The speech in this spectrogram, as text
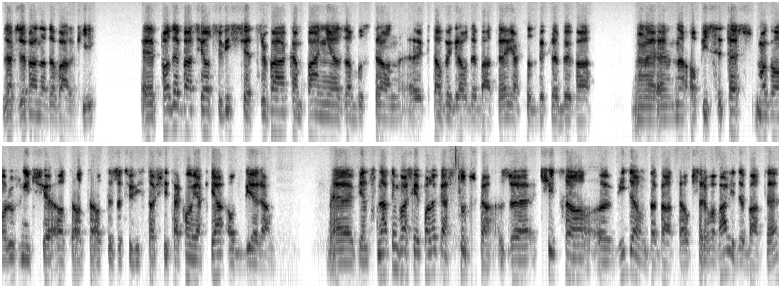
zagrzewano do walki. E, po debacie oczywiście trwa kampania z obu stron, e, kto wygrał debatę, jak to zwykle bywa. No, opisy też mogą różnić się od, od, od rzeczywistości taką, jak ja odbieram. Więc na tym właśnie polega sztuczka, że ci, co widzą debatę, obserwowali debatę,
